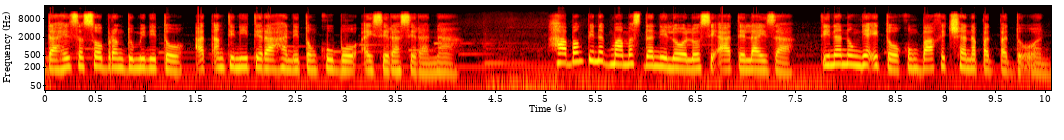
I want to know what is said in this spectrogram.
dahil sa sobrang dumi nito at ang tinitirahan nitong kubo ay sira-sira na. Habang pinagmamasdan ni lolo si Ate Liza, tinanong niya ito kung bakit siya napadpad doon.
